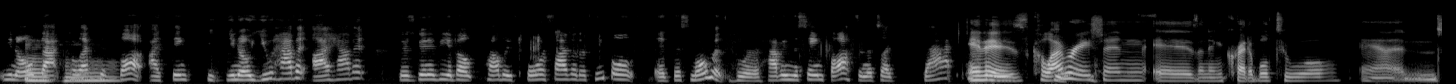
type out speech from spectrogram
you know, mm-hmm. that collective thought. I think, you know, you have it, I have it there's going to be about probably four or five other people at this moment who are having the same thoughts and it's like that it is, is collaboration is an incredible tool and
